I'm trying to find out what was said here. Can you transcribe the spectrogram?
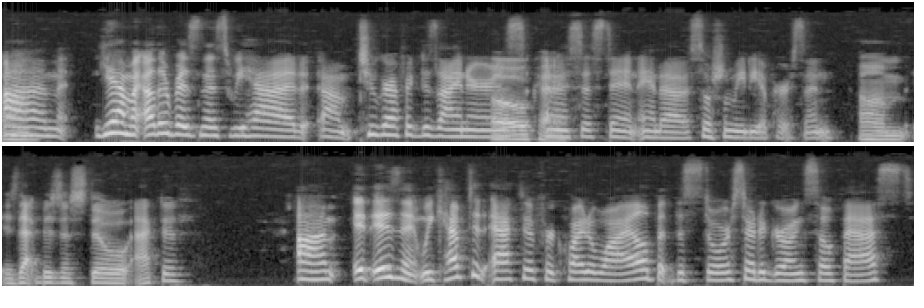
Um, yeah, my other business, we had um, two graphic designers, Oh, okay. an assistant, and a social media person. um, is that business still active? Um, it isn't. We kept it active for quite a while, but the store started growing so fast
